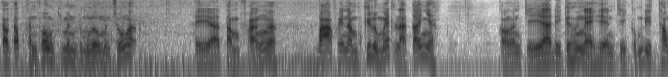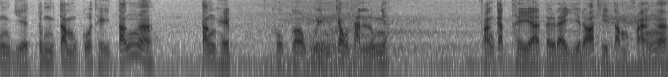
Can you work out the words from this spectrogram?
cao tốc thành phố Hồ Chí Minh Trung Lương mình xuống á thì tầm khoảng 3,5 km là tới nha còn anh chị à, đi cái hướng này thì anh chị cũng đi thông về trung tâm của thị trấn à, Tân Hiệp thuộc à, huyện Châu Thành luôn nha. Khoảng cách thì từ đây về đó thì tầm khoảng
